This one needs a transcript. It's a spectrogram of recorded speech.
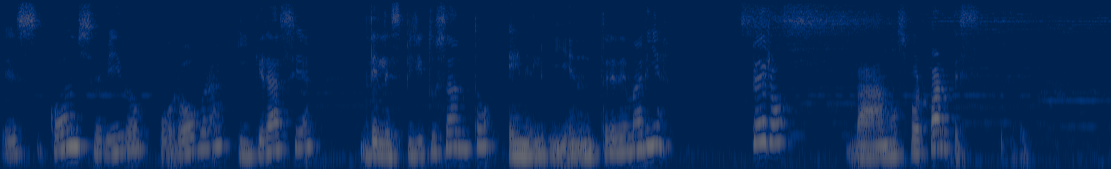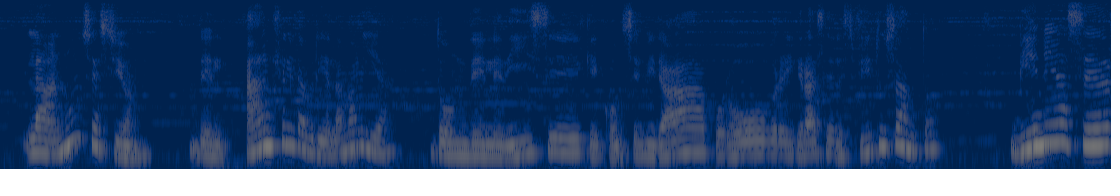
es concebido por obra y gracia del Espíritu Santo en el vientre de María. Pero vamos por partes. La anunciación del ángel Gabriel a María, donde le dice que concebirá por obra y gracia del Espíritu Santo, viene a ser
